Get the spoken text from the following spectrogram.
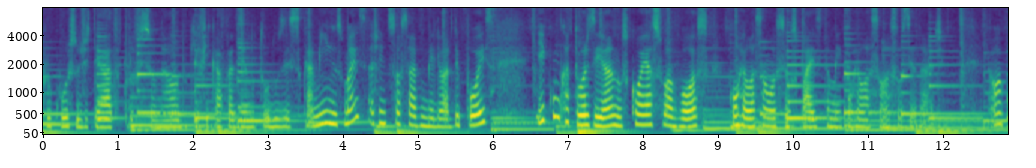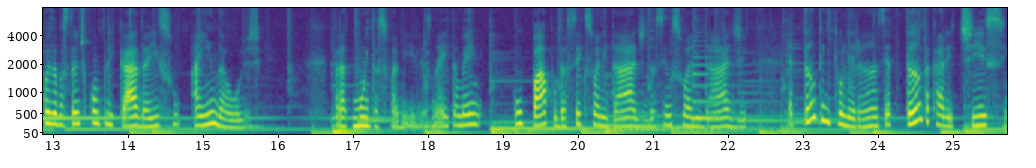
para o curso de teatro profissional do que ficar fazendo todos esses caminhos, mas a gente só sabe melhor depois. E com 14 anos, qual é a sua voz com relação aos seus pais e também com relação à sociedade? É uma coisa bastante complicada isso ainda hoje para muitas famílias, né? E também o papo da sexualidade, da sensualidade, é tanta intolerância, é tanta caretice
